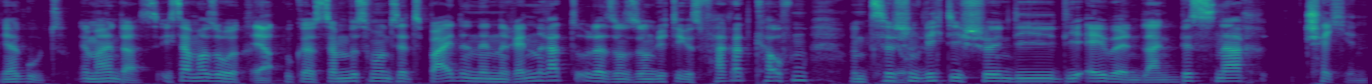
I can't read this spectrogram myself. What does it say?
Ja, gut. Immerhin das. Ich sag mal so, Ja. Lukas, dann müssen wir uns jetzt beide ein Rennrad oder so, so ein richtiges Fahrrad kaufen und zischen richtig schön die, die Elbe entlang bis nach Tschechien.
